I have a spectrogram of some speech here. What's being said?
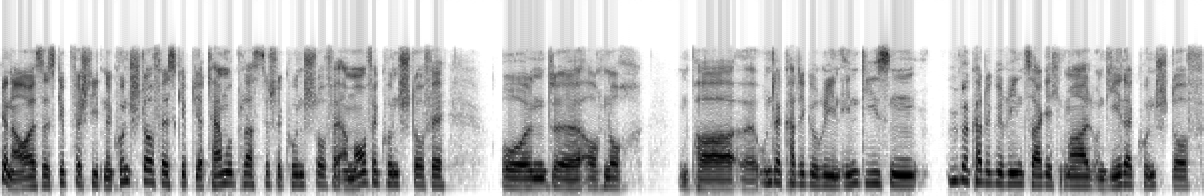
Genau, also es gibt verschiedene Kunststoffe. Es gibt ja thermoplastische Kunststoffe, amorphe Kunststoffe und äh, auch noch ein paar äh, Unterkategorien in diesen Überkategorien, sage ich mal. Und jeder Kunststoff,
